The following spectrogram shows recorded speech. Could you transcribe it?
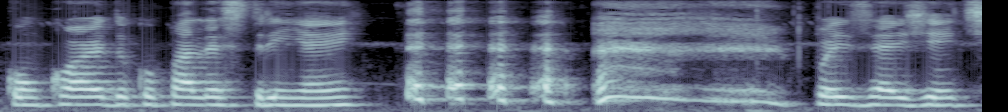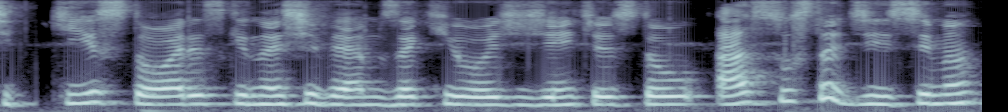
Concordo com o palestrinha, hein? Pois é, gente, que histórias que nós tivemos aqui hoje, gente. Eu estou assustadíssima.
